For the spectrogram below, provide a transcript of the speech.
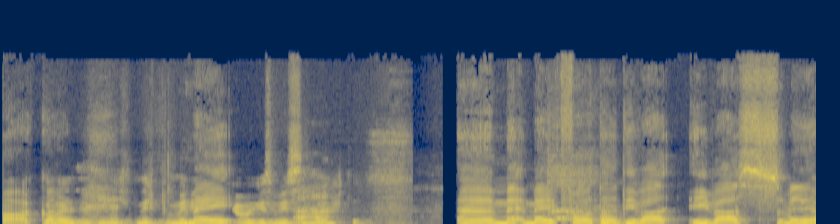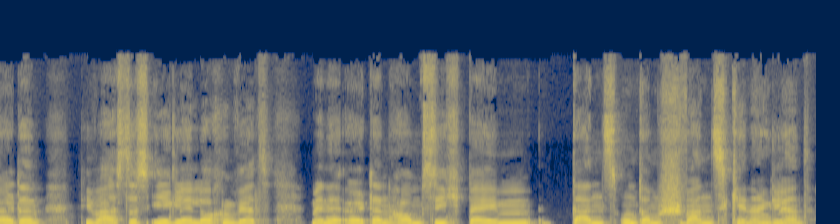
Ah, Weiß ich nicht, nicht bei mir, Mei- ob ich es wissen Aha. möchte. Äh, mein, mein Vater und ich, ich weiß, meine Eltern, die weiß, dass ihr gleich lachen werdet. Meine Eltern haben sich beim Tanz unterm Schwanz kennengelernt.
